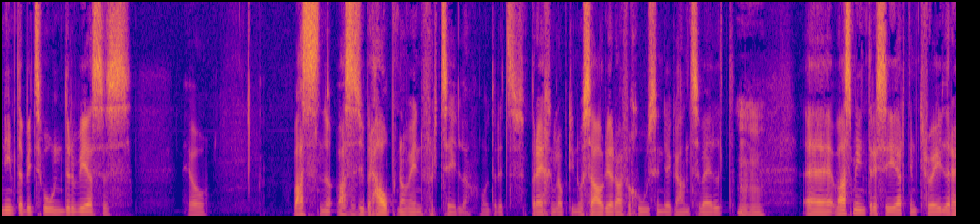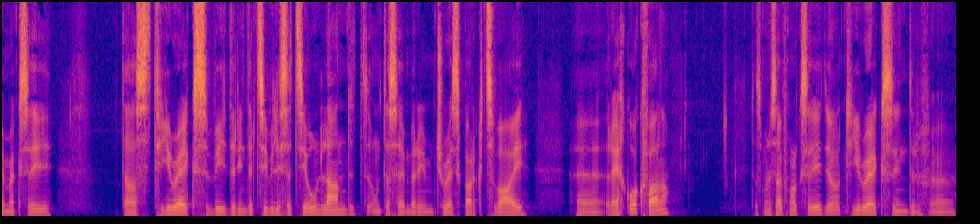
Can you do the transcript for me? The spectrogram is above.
nimmt ein bisschen Wunder, wie es ja, was, was es überhaupt noch erzählen Oder jetzt brechen, glaube Dinosaurier einfach aus in die ganze Welt. Mhm. Äh, was mich interessiert, im Trailer haben wir gesehen, dass T-Rex wieder in der Zivilisation landet und das haben wir im Jurassic Park 2 äh, recht gut gefallen. Dass man es einfach mal sieht, ja, T-Rex in der,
